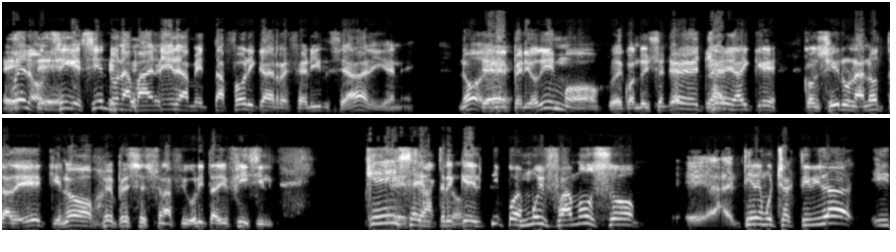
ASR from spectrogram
Bueno, este, sigue siendo una manera metafórica de referirse a alguien, ¿no? En el periodismo, eh, cuando dicen, eh, che, hay que conseguir una nota de X, no, esa es una figurita difícil. ¿Qué es entre que el tipo es muy famoso eh, tiene mucha actividad y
